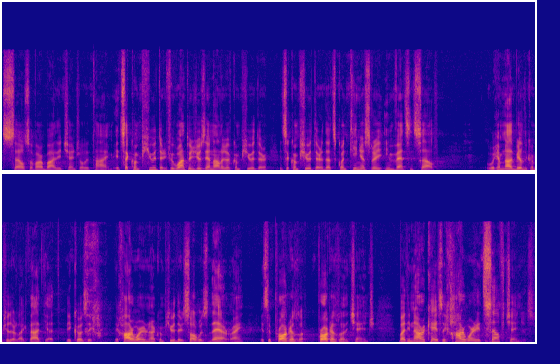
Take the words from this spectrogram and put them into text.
cells of our body change all the time. It's a computer. If you want to use the analogy of a computer, it's a computer that continuously invents itself. We have not built a computer like that yet because the, the hardware in our computer is always there, right? It's the programs, programs that change. But in our case, the hardware itself changes.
